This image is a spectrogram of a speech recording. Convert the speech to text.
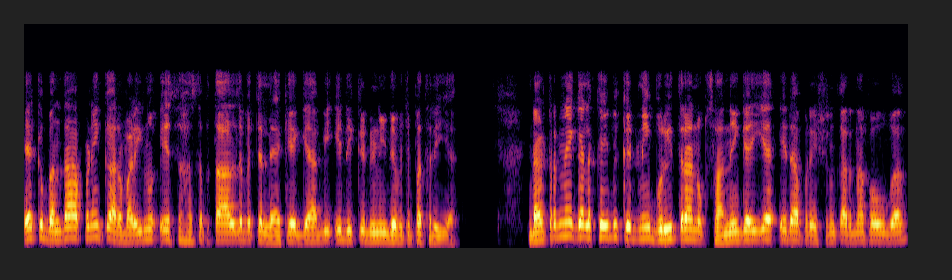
ਇੱਕ ਬੰਦਾ ਆਪਣੀ ਘਰਵਾਲੀ ਨੂੰ ਇਸ ਹਸਪਤਾਲ ਦੇ ਵਿੱਚ ਲੈ ਕੇ ਗਿਆ ਵੀ ਇਹਦੀ ਕਿਡਨੀ ਦੇ ਵਿੱਚ ਪੱਥਰੀ ਹੈ। ਡਾਕਟਰ ਨੇ ਗੱਲ ਕਹੀ ਵੀ ਕਿਡਨੀ ਬੁਰੀ ਤਰ੍ਹਾਂ ਨੁਕਸਾਨੀ ਗਈ ਹੈ, ਇਹਦਾ ਆਪਰੇਸ਼ਨ ਕਰਨਾ ਪਊਗਾ।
